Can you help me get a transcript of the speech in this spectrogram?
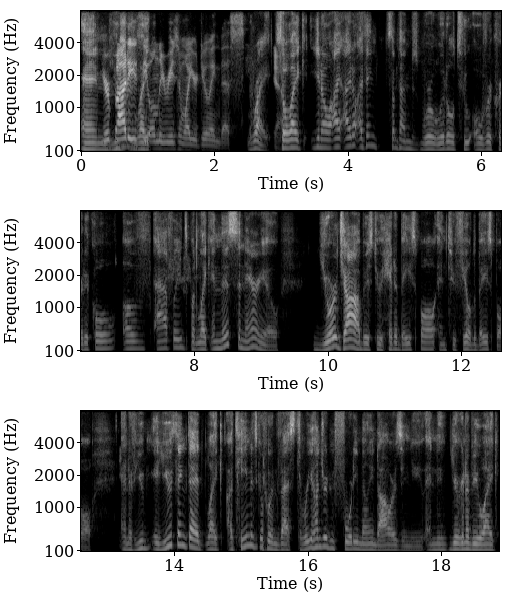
and your you- body is like, the only reason why you're doing this. Right. Yeah. So like, you know, I I don't I think sometimes we're a little too overcritical of athletes, but like in this scenario, your job is to hit a baseball and to field a baseball. And if you if you think that like a team is going to invest 340 million dollars in you and you're going to be like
